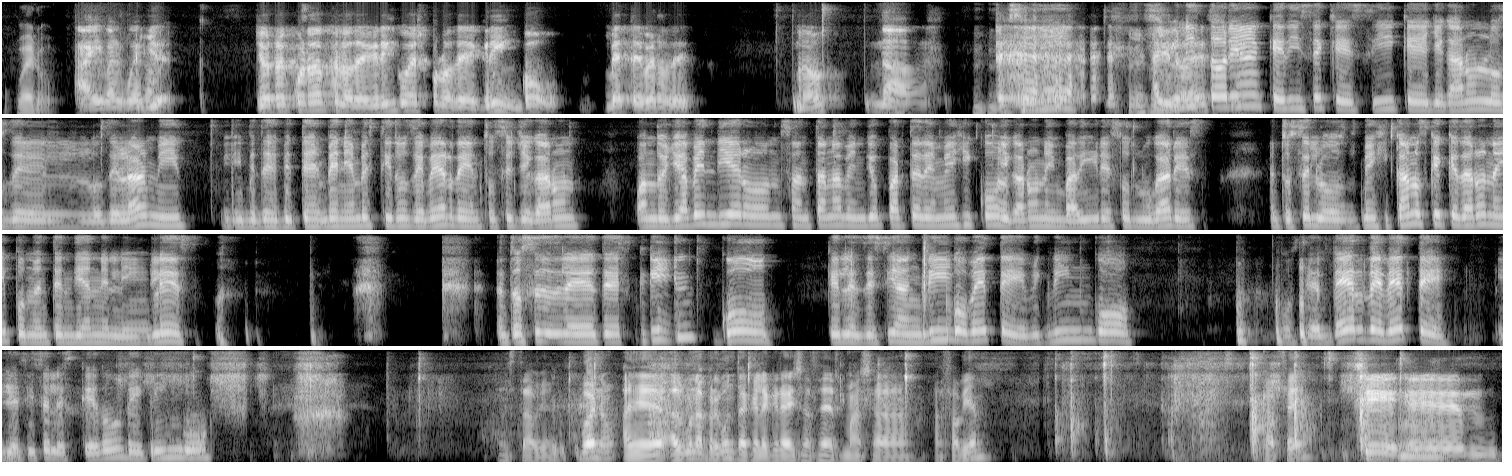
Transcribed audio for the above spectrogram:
Güero. Ahí va el güero. Yo, yo recuerdo que lo de gringo es por lo de green, go, vete verde, ¿no? No. Hay Sí, una historia que dice que sí, que llegaron los del, los del Army y de- de- venían vestidos de verde, entonces llegaron, cuando ya vendieron, Santana vendió parte de México, llegaron a invadir esos lugares. Entonces los mexicanos que quedaron ahí pues no entendían el inglés. Entonces les de gringo, que les decían gringo vete, gringo, o sea, verde vete. Y así se les quedó de gringo. Está bien. Bueno, eh, ¿alguna pregunta que le queráis hacer más a, a Fabián? ¿Café? Sí, eh,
